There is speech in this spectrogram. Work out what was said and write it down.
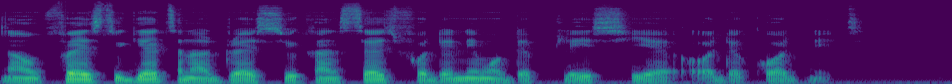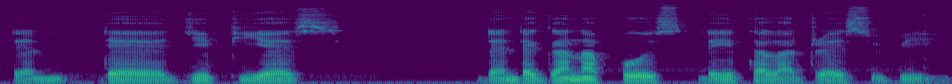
Now first to get an address you can search for the name of the place here or the coordinate. Then the gps then the ghana post digital address will be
